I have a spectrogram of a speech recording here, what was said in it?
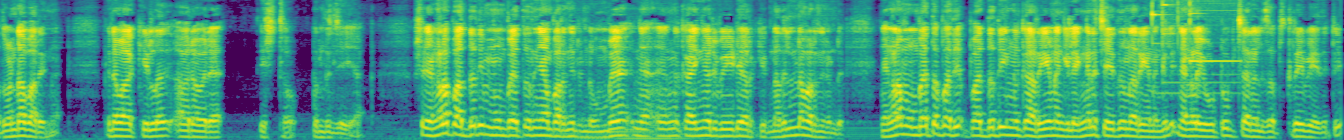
അതുകൊണ്ടാണ് പറയുന്നത് പിന്നെ ബാക്കിയുള്ള അവരവരെ ഇഷ്ടം എന്തും ചെയ്യാം. പക്ഷെ ഞങ്ങളെ പദ്ധതി മുമ്പേത്തത് ഞാൻ പറഞ്ഞിട്ടുണ്ട്. മുമ്പേ ഞങ്ങൾ കഴിഞ്ഞ ഒരു വീഡിയോ ഇറക്കിയിട്ടുണ്ട്. അതിൽ തന്നെ പറഞ്ഞിട്ടുണ്ട്. ഞങ്ങളെ മുമ്പത്തെ പദ്ധതി നിങ്ങൾക്ക് അറിയണമെങ്കിൽ എങ്ങനെ ചെയ്തെന്ന് അറിയണമെങ്കിൽ ഞങ്ങളെ യൂട്യൂബ് ചാനൽ സബ്സ്ക്രൈബ് ചെയ്തിട്ട്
